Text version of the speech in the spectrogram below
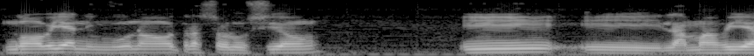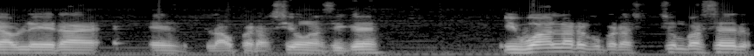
no había ninguna otra solución y, la más viable era eh, la operación. Así que Igual la recuperación va a ser,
